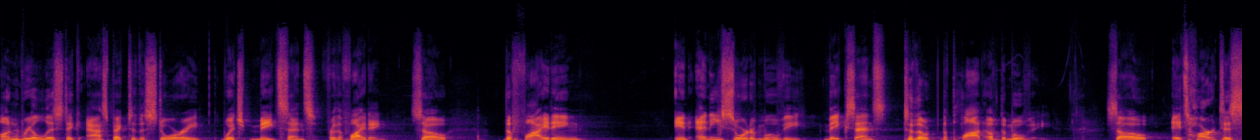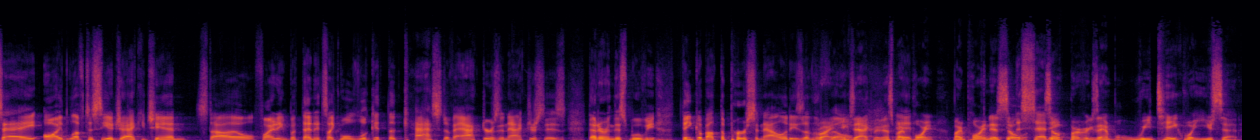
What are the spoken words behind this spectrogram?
unrealistic aspect to the story which made sense for the fighting. So the fighting in any sort of movie makes sense to the, the plot of the movie. So it's hard to say, oh, I'd love to see a Jackie Chan style fighting, but then it's like, well, look at the cast of actors and actresses that are in this movie. Think about the personalities of the Right, film. exactly. That's my And- point. My point is so so perfect example. We take what you said,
